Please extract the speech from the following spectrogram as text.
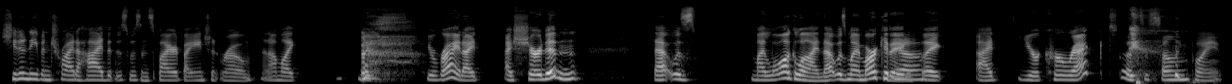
she didn't even try to hide that this was inspired by ancient Rome. And I'm like, you're right. I, I sure didn't. That was my log line. That was my marketing. Yeah. Like, I, you're correct. That's a selling point.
